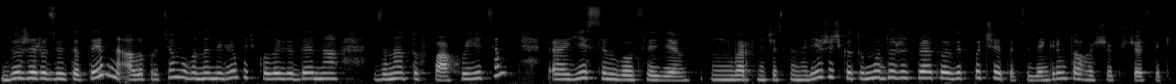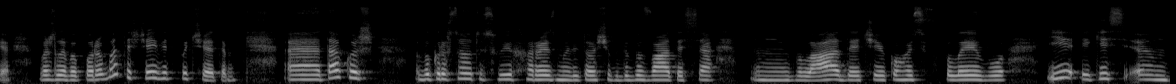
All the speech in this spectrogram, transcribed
дуже результативна, але при цьому вона не любить, коли людина занадто впахується. Е, Її символ це є верхня частина ліжечка, тому дуже сприятливо відпочити в цей день, крім того, щоб щось таке важливе поробити, ще й відпочити. Е, Також використовувати свою харизму для того, щоб добиватися влади чи якогось впливу, і якісь. ем,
